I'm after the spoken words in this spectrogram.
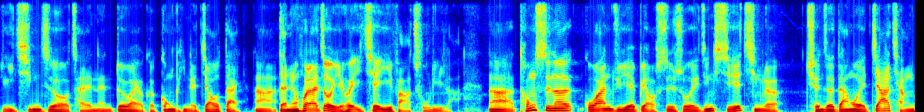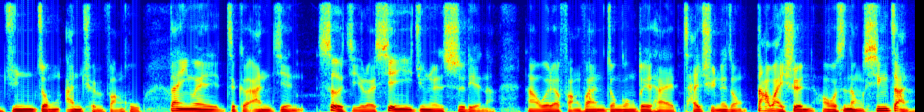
厘清之后，才能对外有个公平的交代。那等人回来之后，也会一切依法处理啦。那同时呢，国安局也表示说，已经协请了。全责单位加强军中安全防护，但因为这个案件涉及了现役军人失联啊，那为了防范中共对台采取那种大外宣，或是那种心战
